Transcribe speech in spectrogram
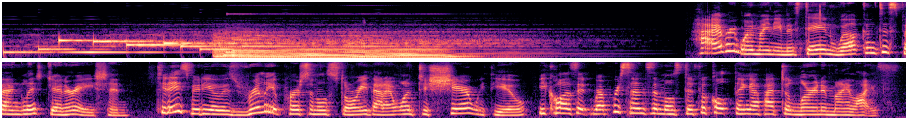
Hi everyone, my name is Day and welcome to Spanglish Generation. Today's video is really a personal story that I want to share with you because it represents the most difficult thing I've had to learn in my life.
